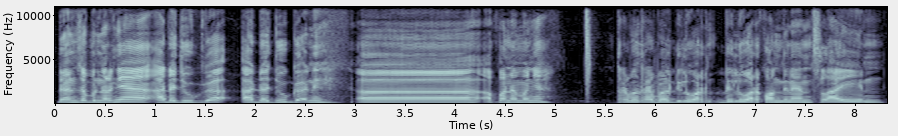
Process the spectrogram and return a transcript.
Dan sebenarnya ada juga ada juga nih eh apa namanya? Treble-treble di luar di luar kontinen selain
